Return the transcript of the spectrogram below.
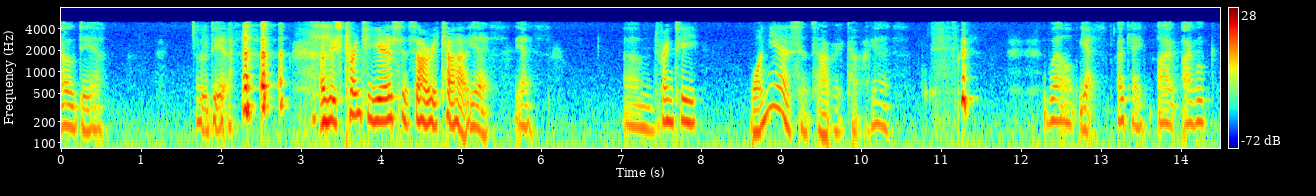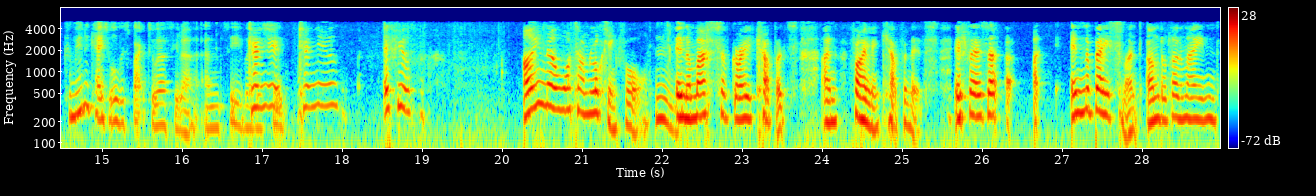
Oh dear. Oh dear. And it's 20 years since I retired. yes. Yes. Um, 21 year since I retired. yes. well, yes. Okay. I, I will communicate all this back to Ursula and see whether Can you, she. can you, if you, I know what I'm looking for Mm. in a mass of grey cupboards and filing cabinets. If there's a, a, a, in the basement under the main,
